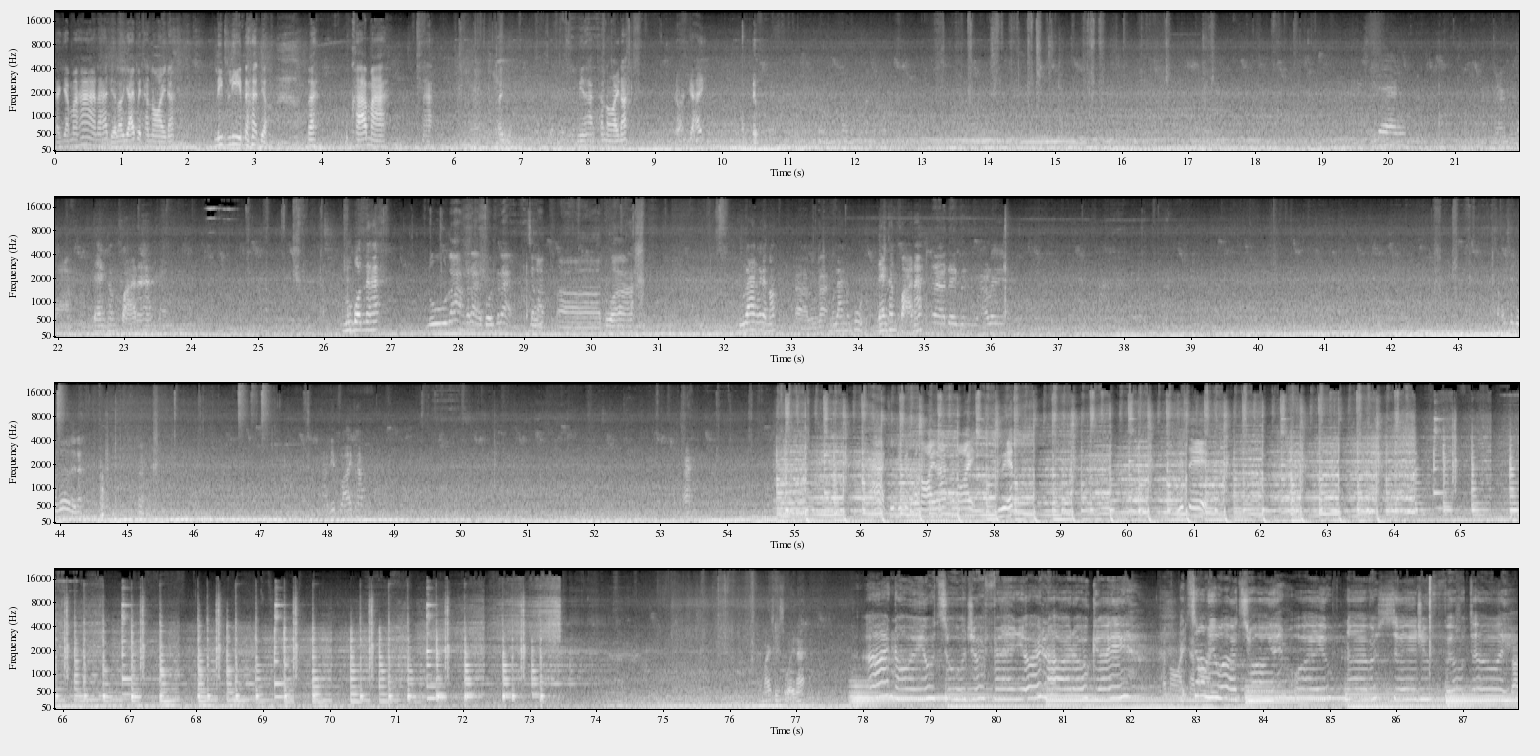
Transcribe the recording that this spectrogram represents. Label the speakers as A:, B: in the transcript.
A: จากยามาฮ่านะฮะเดี๋ยวเราย้ายไปทานอยนะรีบๆนะฮะเดี๋ยวนะลูกค้ามานะฮะแล้วนี่นะฮะทานอยนะเดี๋ยวย้ายเดี๋ยวสีแดง
B: แรงขวา
A: แดงทางขวานะฮะรูบนนะฮะ
B: รูล่างก็ได้บนก็ได้สลับอ่า ตัว
A: รูล่างแล้วกันเนาะ
B: อ่ารูล่าง
A: รูล่างทั้งคู่แดงทางขวานะ
B: เออเด็กเป็นขวาเลย
A: สายเซนโรลเลอร์เลยนะอ่าเรียบร้อยครับอะอ่าชุดนี้เป็นขนอยนะขนอย US USA ไ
